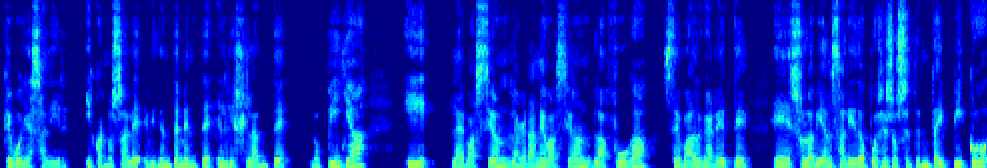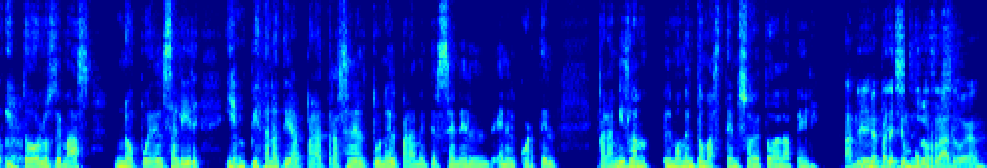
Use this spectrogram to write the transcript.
Que voy a salir. Y cuando sale, evidentemente, el vigilante lo pilla y la evasión, la gran evasión, la fuga, se va al garete. Eh, solo habían salido pues esos setenta y pico y todos los demás no pueden salir y empiezan a tirar para atrás en el túnel para meterse en el, en el cuartel. Para mí es el momento más tenso de toda la peli. A mí me pareció un poco raro, ¿eh?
